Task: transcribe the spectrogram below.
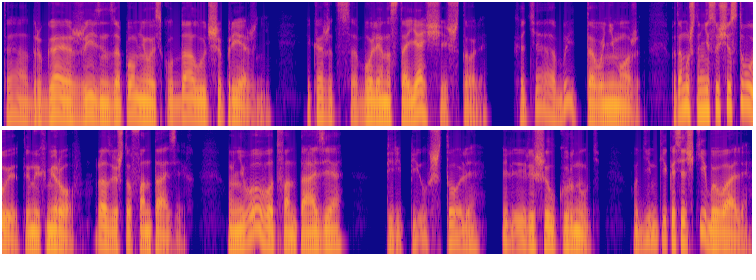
Та другая жизнь запомнилась куда лучше прежней. И кажется, более настоящей, что ли. Хотя быть того не может, потому что не существует иных миров, разве что в фантазиях. У него вот фантазия. Перепил, что ли? Или решил курнуть? У Димки косячки бывали.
